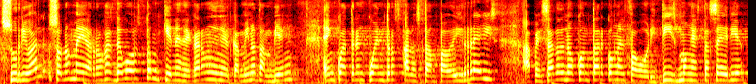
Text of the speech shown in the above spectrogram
Su rival son los Medias Rojas de Boston, quienes dejaron en el camino también en cuatro encuentros a los Tampa Bay Rays, a pesar de no contar con el favoritismo en esta serie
